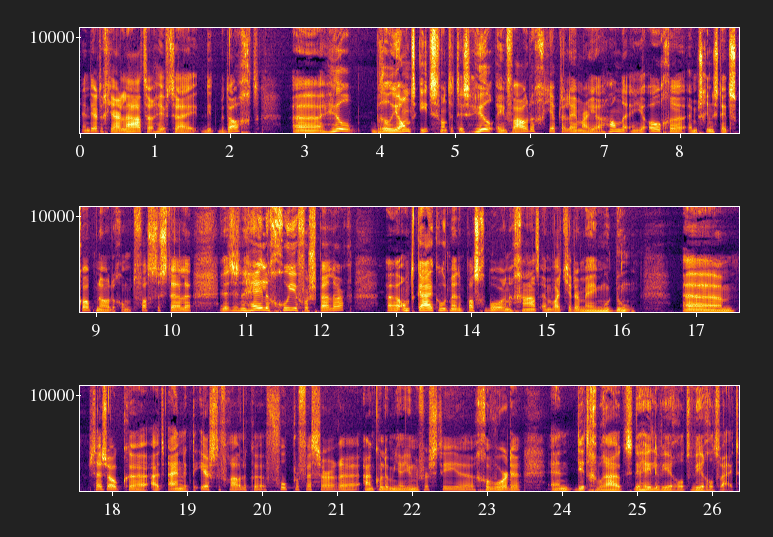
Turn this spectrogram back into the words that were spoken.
En 30 jaar later heeft zij dit bedacht. Uh, heel briljant iets, want het is heel eenvoudig. Je hebt alleen maar je handen en je ogen en misschien een stethoscoop nodig om het vast te stellen. En het is een hele goede voorspeller uh, om te kijken hoe het met een pasgeborene gaat en wat je ermee moet doen. Uh, zij is ook uh, uiteindelijk de eerste vrouwelijke full professor aan Columbia University geworden. En dit gebruikt de hele wereld wereldwijd.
